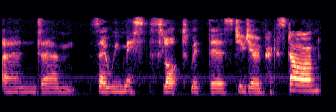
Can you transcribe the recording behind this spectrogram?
And um, so we missed the slot with the studio in Pakistan,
